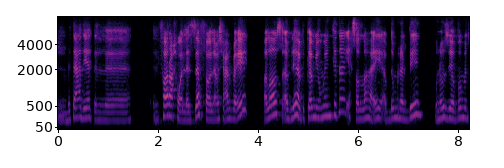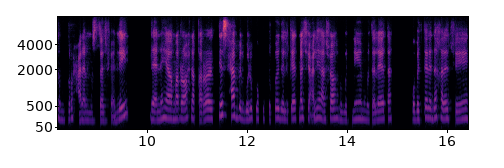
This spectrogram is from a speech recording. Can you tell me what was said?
البتاع ديت الفرح ولا الزفة ولا مش عارفة إيه خلاص قبلها بكام يومين كده يحصل لها إيه abdominal pain و nausea vomit وتروح على المستشفى ليه؟ لأن هي مرة واحدة قررت تسحب ال glucocorticoid اللي كانت ماشية عليها شهر واثنين وثلاثه وبالتالي دخلت في إيه؟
